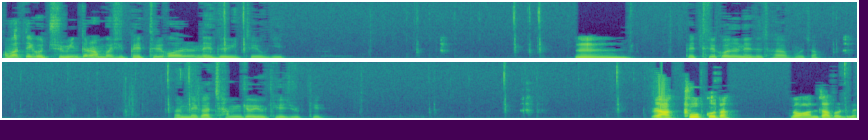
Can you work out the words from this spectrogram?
아, 맞다. 이거 주민들 한 번씩 배틀 거는 애들 있지, 여기. 음, 배틀 거는 애들 찾아보자. 난 내가 참교육 해줄게. 야, 부엌고다. 너 안 잡을래.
